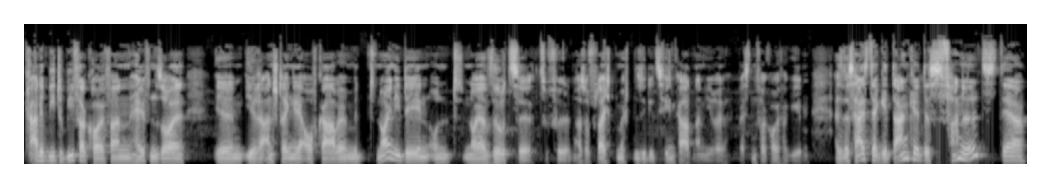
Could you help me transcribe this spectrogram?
gerade B2B-Verkäufern helfen soll, ähm, ihre anstrengende Aufgabe mit neuen Ideen und neuer Würze zu füllen. Also vielleicht möchten Sie die zehn Karten an Ihre besten Verkäufer geben. Also das heißt, der Gedanke des Funnels, der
